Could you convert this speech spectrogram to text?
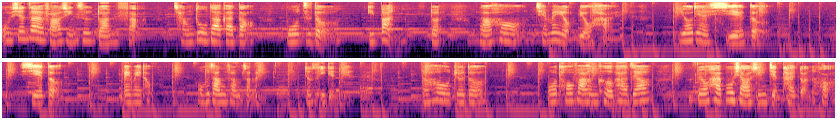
我现在的发型是短发，长度大概到脖子的一半，对，然后前面有刘海，有点斜的斜的妹妹头，我不知道这算不算妹妹头，就是一点点。然后我觉得我头发很可怕，只要刘海不小心剪太短的话，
